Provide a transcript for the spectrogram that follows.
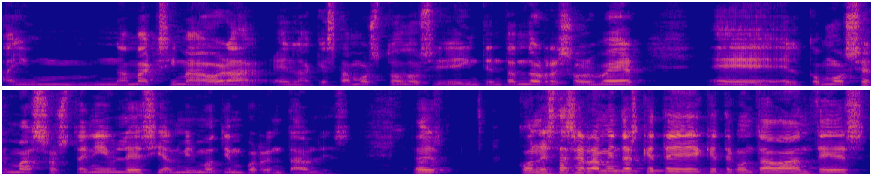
hay una máxima ahora en la que estamos todos intentando resolver eh, el cómo ser más sostenibles y al mismo tiempo rentables. Entonces, con estas herramientas que te, que te contaba antes,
